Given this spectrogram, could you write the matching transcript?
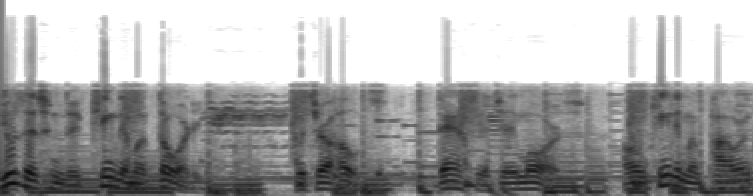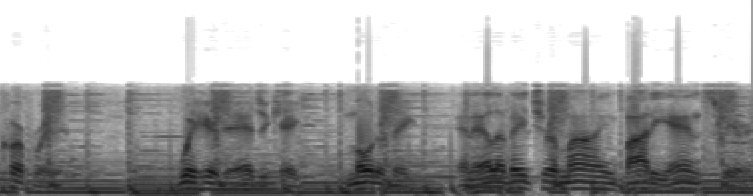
You listen to Kingdom Authority with your host, Dansiea J. Morris, on Kingdom Empower Incorporated. We're here to educate, motivate, and elevate your mind, body, and spirit.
